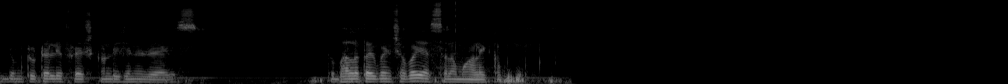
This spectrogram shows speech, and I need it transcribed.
একদম টোটালি ফ্রেশ কন্ডিশনে রয়ে গেছে। তো ভালো থাকবেন সবাই, আসসালামু আলাইকুম।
